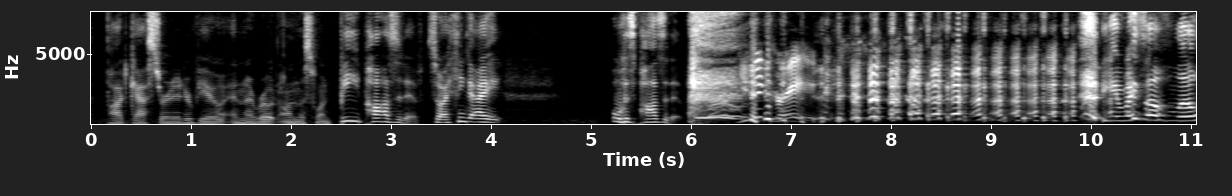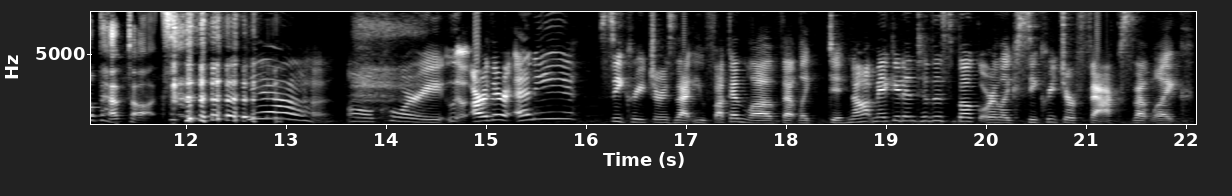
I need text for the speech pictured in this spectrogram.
a podcast or an interview, and I wrote on this one, be positive. So I think I was positive. You did great. give myself little pep talks. yeah. Oh, Cory. Are there any sea creatures that you fucking love that like did not make it into this book or like sea creature facts that like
